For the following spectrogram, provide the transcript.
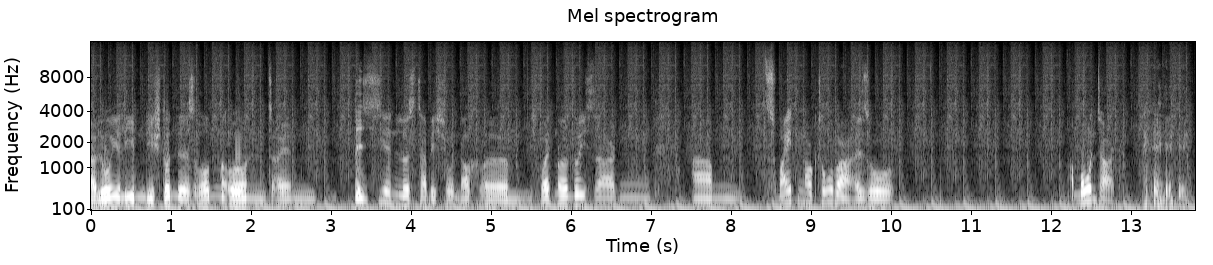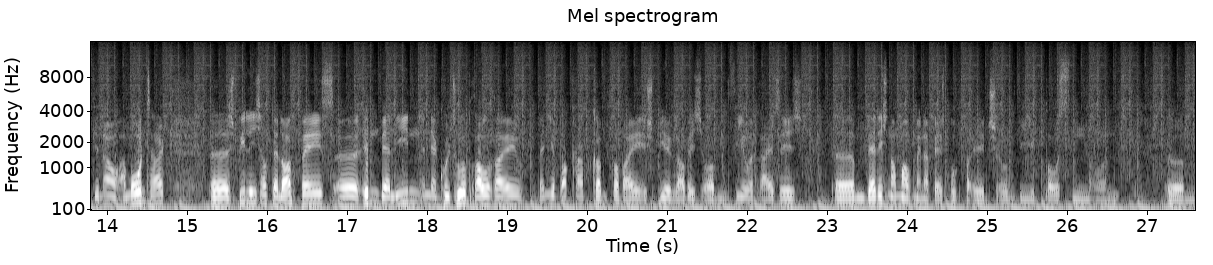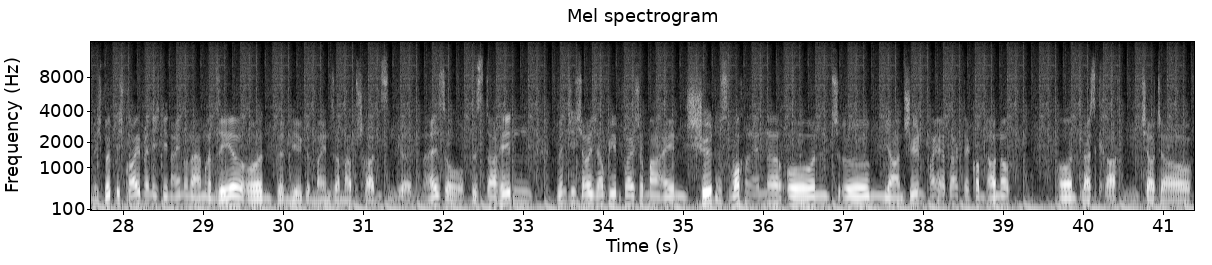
Hallo ihr Lieben, die Stunde ist rum und ein bisschen Lust habe ich schon noch. Ähm, ich wollte nur durchsagen, am 2. Oktober, also am Montag, genau, am Montag äh, spiele ich auf der Love Base äh, in Berlin in der Kulturbrauerei. Wenn ihr Bock habt, kommt vorbei. Ich spiele, glaube ich, um 4.30 Uhr. Ähm, werde ich nochmal auf meiner Facebook-Page irgendwie posten und ähm, ich würde mich freuen, wenn ich den einen oder anderen sehe und wenn wir gemeinsam abschranzen können. Also, bis dahin wünsche ich euch auf jeden Fall schon mal ein schönes Wochenende und ähm, ja, einen schönen Feiertag, der kommt auch noch. Und lasst krachen. Ciao, ciao.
